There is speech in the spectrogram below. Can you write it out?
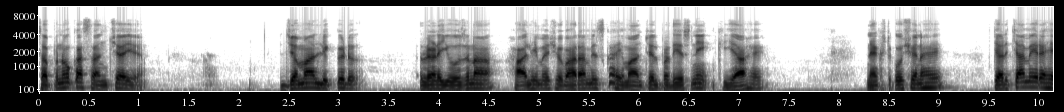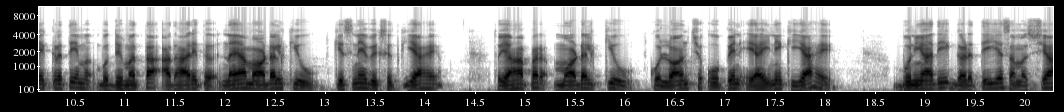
सपनों का संचय जमा लिक्विड ऋण योजना हाल ही में शुभारंभ इसका हिमाचल प्रदेश ने किया है। नेक्स्ट क्वेश्चन है, चर्चा में रहे कृत्रिम बुद्धिमत्ता आधारित नया मॉडल क्यू किसने विकसित किया है? तो यहाँ पर मॉडल क्यू को लॉन्च ओपन एआई ने किया है। बुनियादी गणितीय समस्या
